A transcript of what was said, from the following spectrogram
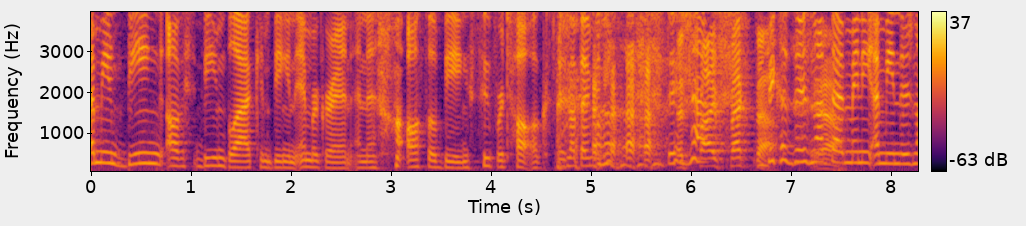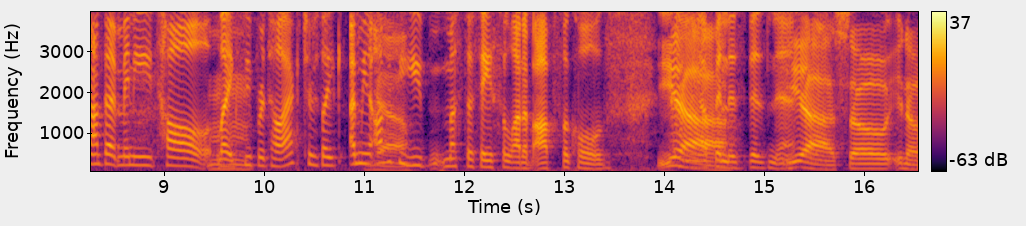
I mean, being obviously being black and being an immigrant, and then also being super tall because there's not that many. There's It's trifecta. Because there's not Yeah. that many. I mean, there's not that many tall, like Mm-hmm. super tall actors. Like, I mean, obviously, you must have faced a lot of obstacles. yeah. coming up in this business. Yeah. So you know,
